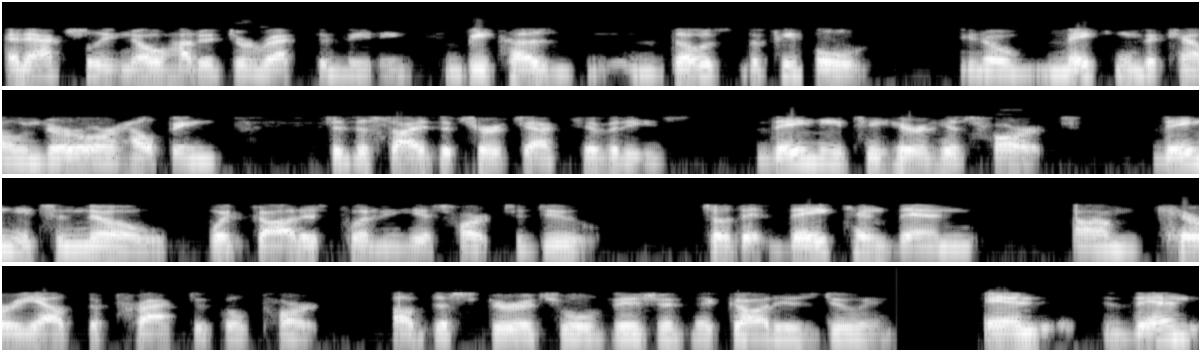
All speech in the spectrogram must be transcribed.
and actually know how to direct the meeting because those, the people you know, making the calendar or helping to decide the church activities, they need to hear his heart. They need to know what God has put in his heart to do so that they can then um, carry out the practical part of the spiritual vision that God is doing. And then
